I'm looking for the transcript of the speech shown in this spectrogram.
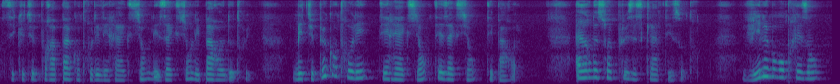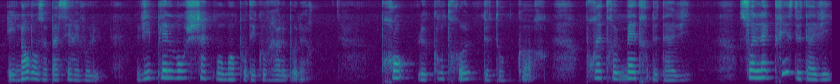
c'est que tu ne pourras pas contrôler les réactions, les actions, les paroles d'autrui. Mais tu peux contrôler tes réactions, tes actions, tes paroles. Alors ne sois plus esclave des autres. Vis le moment présent et non dans un passé révolu. Vis pleinement chaque moment pour découvrir le bonheur. Prends le contrôle de ton corps pour être maître de ta vie. Sois l'actrice de ta vie.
